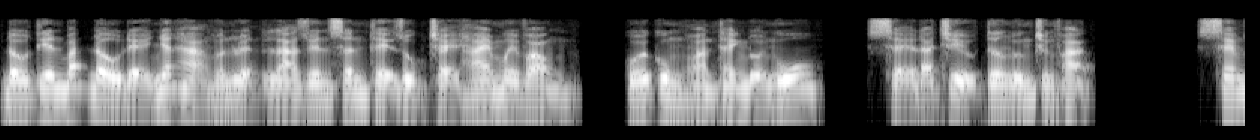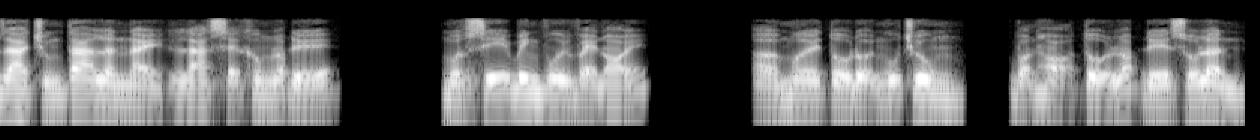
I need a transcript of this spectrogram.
Đầu tiên bắt đầu đệ nhất hạng huấn luyện là duyên sân thể dục chạy 20 vòng, cuối cùng hoàn thành đội ngũ, sẽ đã chịu tương ứng trừng phạt. Xem ra chúng ta lần này là sẽ không lót đế. Một sĩ binh vui vẻ nói. Ở 10 tổ đội ngũ chung, bọn họ tổ lót đế số lần,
